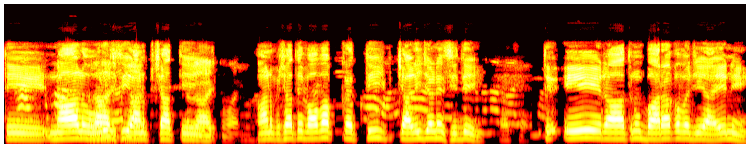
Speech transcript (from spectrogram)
ਤੇ ਨਾਲ ਹੋਰ ਸੀ। ਅਣਪਛਾਤੇ ਅਣਪਛਾਤੇ ਵਾਵਾ 31 40 ਜਣੇ ਸਿੱਧੇ ਤੇ ਇਹ ਰਾਤ ਨੂੰ 12 ਕੁ ਵਜੇ ਆਏ ਨੇ।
